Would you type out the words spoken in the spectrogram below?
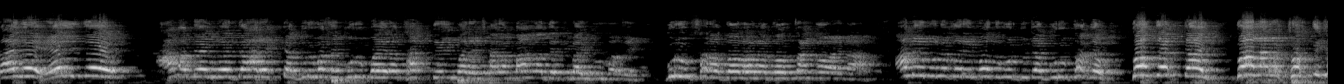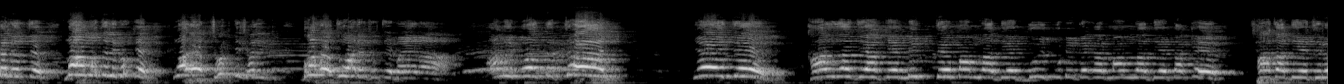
তাইলে এই যে আমাদের মধ্যে আরেকটা গ্রুপ আছে গ্রুপ বাইরা থাকতেই পারে, সারা বাংলাদেশ ভাই গ্রুপ আছে। গ্রুপ ছাড়া দল হয় না, দল চাঙ্গা হয় না। আমি মনে করি মধুপুর দুটা গ্রুপ থাকলেও দল একটাই দল আরও শক্তিশালী হচ্ছে। মোহাম্মদ আলী পক্ষে অনেক শক্তিশালী গণদুয়ার এসেছে ভাইয়েরা। আমি বলতে চাই, এই যে খালদা জিয়াকে মিথ্যে মামলা দিয়ে, দুই কোটি টাকার মামলা দিয়ে তাকে সাজা দিয়েছিল,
